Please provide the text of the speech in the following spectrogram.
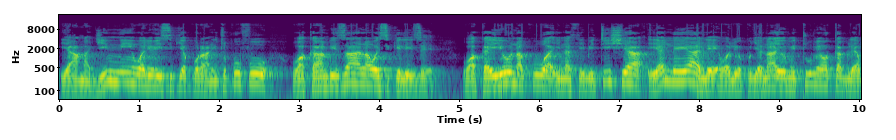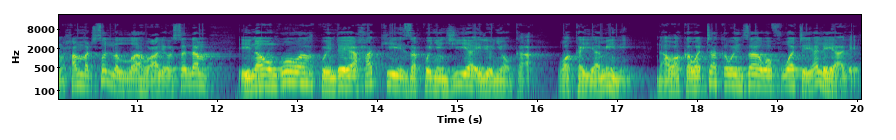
ya majini walioisikia Qurani tukufu wakaambizana waisikilize wakaiona kuwa inathibitisha yale yale waliokuja nayo mitume wa kabla ya Muhammad sallallahu alaihi wasallam inaongoa kuendea haki za kwenye njia iliyonyoka wakaiamini na wakawataka wenzao wafuate yale yale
